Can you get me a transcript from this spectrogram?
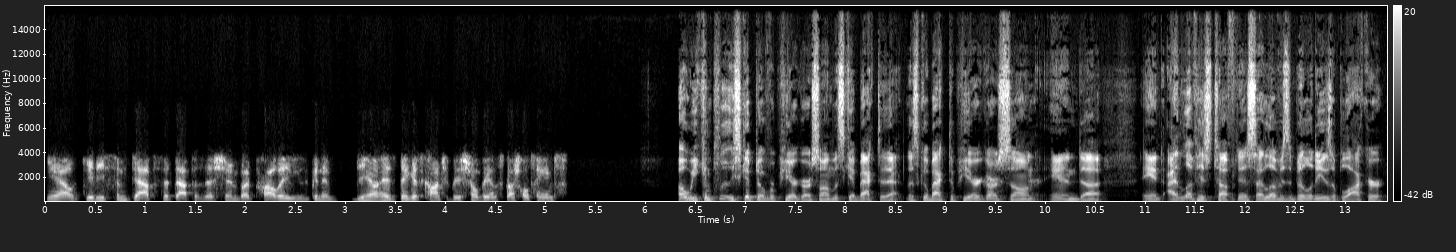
you know, give you some depth at that position, but probably he's going to, you know, his biggest contribution will be on special teams. Oh, we completely skipped over Pierre Garcon. Let's get back to that. Let's go back to Pierre Garcon, and uh, and I love his toughness. I love his ability as a blocker.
